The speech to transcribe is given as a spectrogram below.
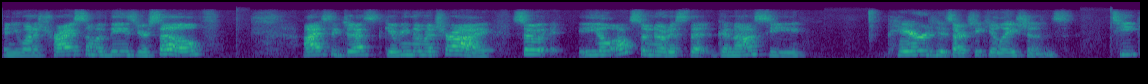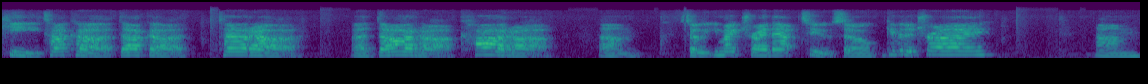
and you want to try some of these yourself, I suggest giving them a try. So you'll also notice that Ganassi paired his articulations. Tiki, taka, daka, tara, uh, dara, kara. Um, so you might try that too. So give it a try. Um,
